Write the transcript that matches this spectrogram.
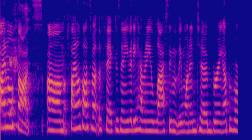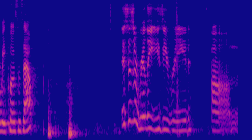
Final thoughts um final thoughts about the fic does anybody have any last thing that they wanted to bring up before we close this out this is a really easy read. Um,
